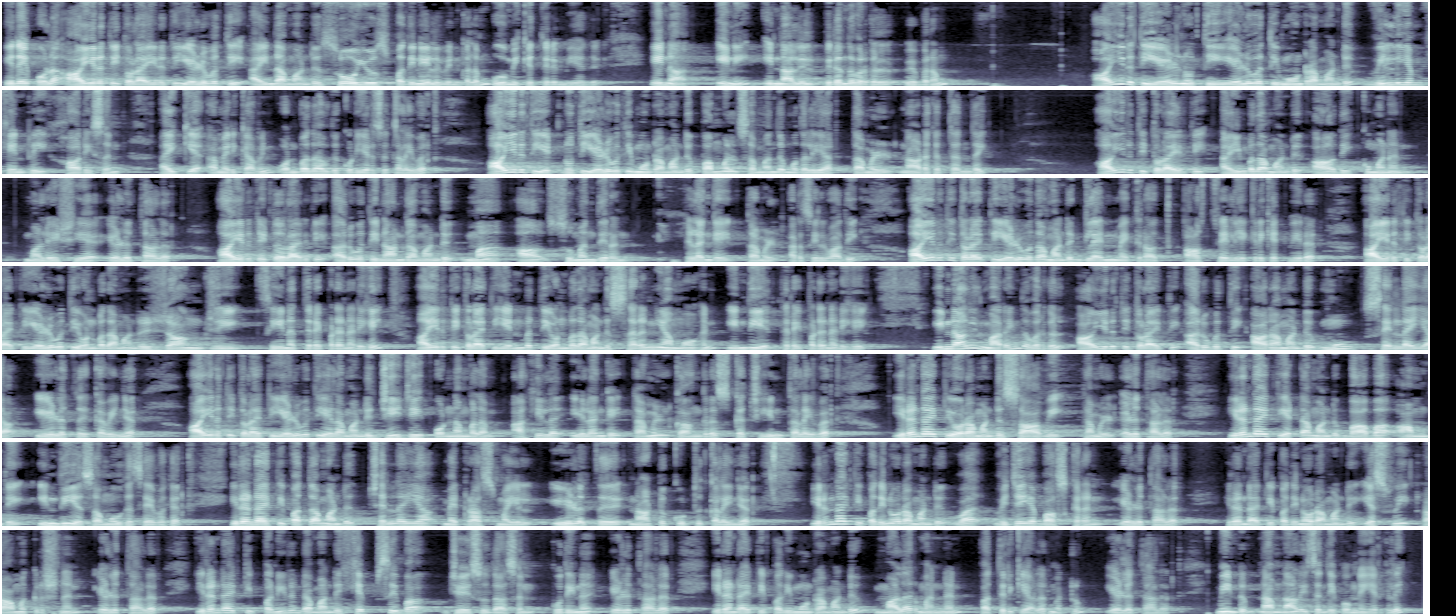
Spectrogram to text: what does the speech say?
இதேபோல ஆயிரத்தி தொள்ளாயிரத்தி எழுபத்தி ஐந்தாம் ஆண்டு சோயூஸ் பதினேழு விண்கலம் பூமிக்கு திரும்பியது. இனா இனி இந்நாளில் பிறந்தவர்கள் விவரம். ஆயிரத்தி எழுநூற்றி எழுபத்தி மூன்றாம் ஆண்டு வில்லியம் ஹென்றி ஹாரிசன் ஐக்கிய அமெரிக்காவின் ஒன்பதாவது குடியரசுத் தலைவர் ஆயிரத்தி எட்நூற்றி எழுபத்தி மூன்றாம் ஆண்டு பம்மல் சம்பந்த முதலியார் தமிழ் நாடகத் தந்தை ஆயிரத்தி தொள்ளாயிரத்தி ஐம்பதாம் ஆண்டு ஆதி குமணன் மலேசிய எழுத்தாளர். ஆயிரத்தி தொள்ளாயிரத்தி அறுபத்தி நான்காம் ஆண்டு ம. ஆ. சுமந்திரன் இலங்கை தமிழ் அரசியல்வாதி. ஆயிரத்தி தொள்ளாயிரத்தி எழுபதாம் ஆண்டு கிளென் மெக்ராத் ஆஸ்திரேலிய கிரிக்கெட் வீரர். ஆயிரத்தி தொள்ளாயிரத்தி எழுபத்தி ஒன்பதாம் ஆண்டு ஜாங் ஜி சீன திரைப்பட நடிகை. ஆயிரத்தி தொள்ளாயிரத்தி எண்பத்தி ஒன்பதாம் ஆண்டு சரண்யா மோகன் இந்திய திரைப்பட நடிகை. இந்நாளில் மறைந்தவர்கள் ஆயிரத்தி தொள்ளாயிரத்தி அறுபத்தி ஆறாம் ஆண்டு மு. செல்லையா ஈழத்து கவிஞர். ஆயிரத்தி தொள்ளாயிரத்தி எழுபத்தி ஏழாம் ஆண்டு ஜி ஜி பொன்னம்பலம் அகில இலங்கை தமிழ் காங்கிரஸ் கட்சியின் தலைவர். இரண்டாயிரத்தி ஓராம் ஆண்டு சாவி தமிழ் எழுத்தாளர் இரண்டாயிரத்தி எட்டாம் ஆண்டு பாபா ஆம்தே இந்திய சமூக சேவகர் இரண்டாயிரத்தி பத்தாம் ஆண்டு செல்லையா மெட்ராஸ் மயில் ஈழத்து நாட்டுக்கூத்து கலைஞர் இரண்டாயிரத்தி பதினோராம் ஆண்டு வ. விஜயபாஸ்கரன் எழுத்தாளர் இரண்டாயிரத்தி பதினோராம் ஆண்டு எஸ் வி ராமகிருஷ்ணன் எழுத்தாளர். இரண்டாயிரத்தி பன்னிரெண்டாம் ஆண்டு ஹெப்சிபா ஜேசுதாசன் புதின எழுத்தாளர். இரண்டாயிரத்தி பதிமூன்றாம் ஆண்டு மலர் மன்னன் பத்திரிகையாளர் மற்றும் எழுத்தாளர். மீண்டும் நாம் நாளை சந்திப்போம் நேயர்களே.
